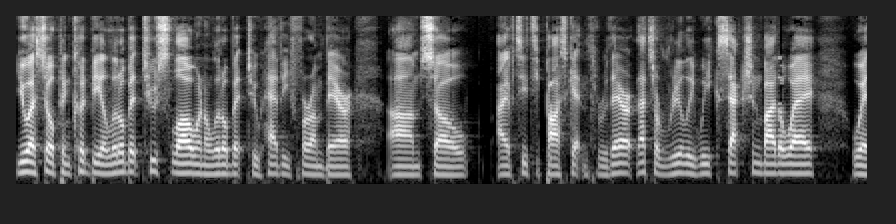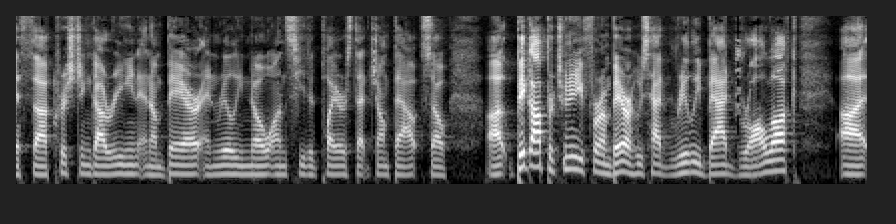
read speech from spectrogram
U.S. Open could be a little bit too slow and a little bit too heavy for Humbert. Um, so I have Tsitsipas getting through there. That's a really weak section, by the way, with uh, Cristian Garin and Humbert, and really no unseeded players that jump out. So uh, big opportunity for Humbert, who's had really bad draw luck uh,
